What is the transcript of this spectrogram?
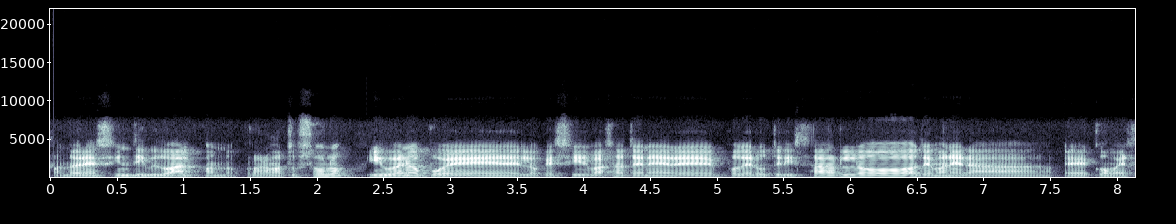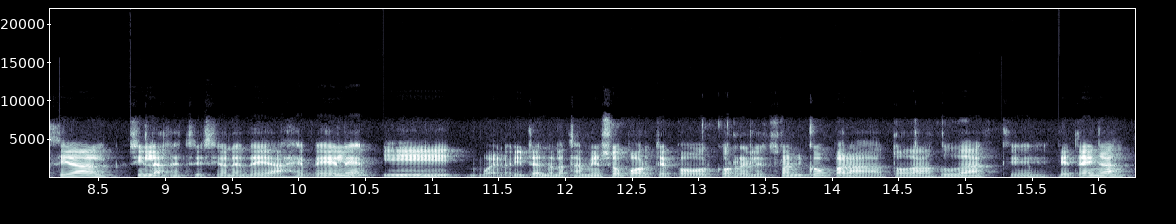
cuando eres individual, cuando programas tú solo. Y bueno, pues lo que sí vas a tener es poder utilizarlo de manera eh, comercial, sin las restricciones de AGPL y bueno, y tendrás también soporte por correo electrónico para todas las dudas que, que tengan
